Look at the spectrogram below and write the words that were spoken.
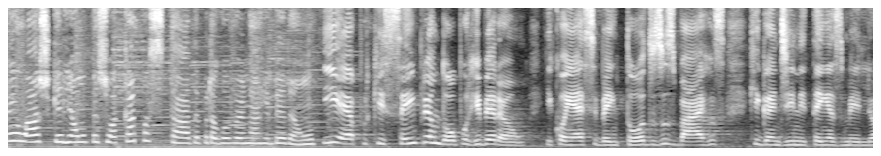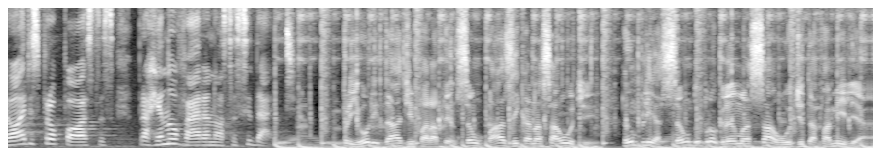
Eu acho que ele é uma pessoa capacitada para governar Ribeirão. E é porque sempre andou por Ribeirão e conhece bem todos os bairros que Gandini tem as melhores propostas para renovar a nossa cidade. Prioridade para atenção básica na saúde. Ampliação do programa Saúde da Família.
